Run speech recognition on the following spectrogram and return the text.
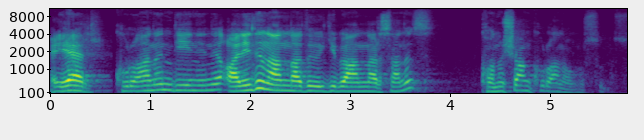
Eğer Kur'an'ın dinini Ali'nin anladığı gibi anlarsanız konuşan Kur'an olursunuz.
